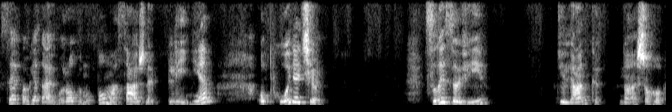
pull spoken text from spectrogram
все пам'ятаємо, робимо по масажним лініям, обходячи слизові ділянки нашого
